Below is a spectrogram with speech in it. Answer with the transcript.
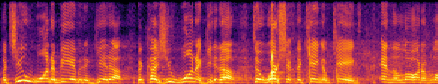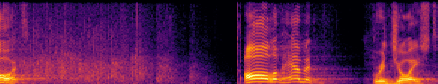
but you want to be able to get up because you want to get up to worship the King of Kings and the Lord of Lords. All of heaven rejoiced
